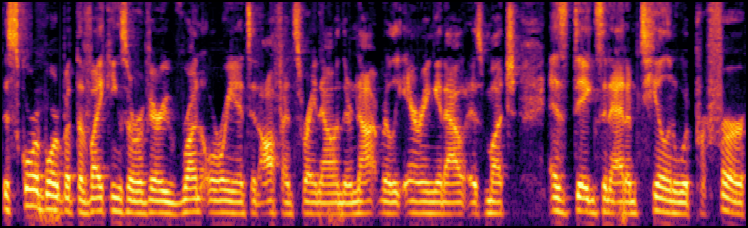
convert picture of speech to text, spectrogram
the scoreboard, but the Vikings are a very run oriented offense right now, and they're not really airing it out as much as Diggs and Adam Thielen would prefer.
